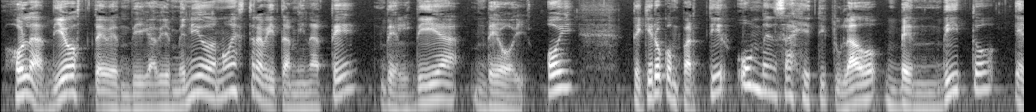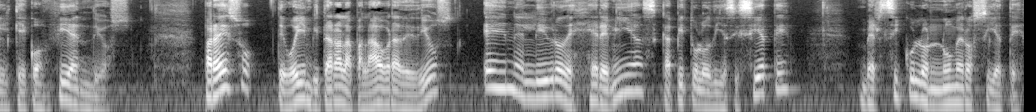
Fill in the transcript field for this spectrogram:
Hola, Dios te bendiga. Bienvenido a nuestra vitamina T del día de hoy. Hoy te quiero compartir un mensaje titulado Bendito el que confía en Dios. Para eso te voy a invitar a la palabra de Dios en el libro de Jeremías capítulo 17, versículo número 7.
